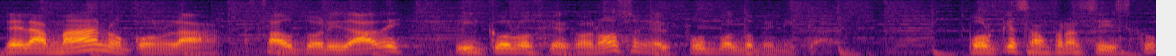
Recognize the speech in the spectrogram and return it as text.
de la mano con las autoridades y con los que conocen el fútbol dominicano. porque San Francisco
